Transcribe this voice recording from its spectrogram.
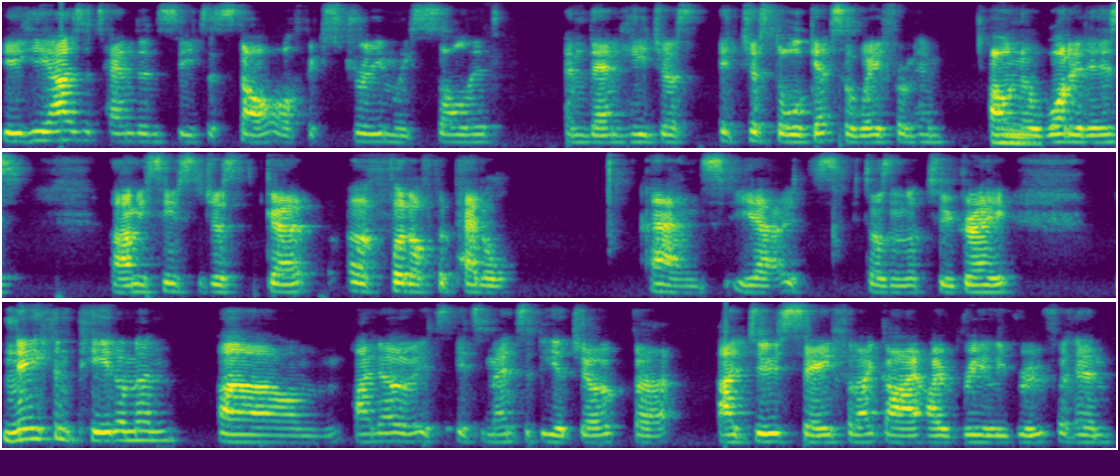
he, he has a tendency to start off extremely solid, and then he just it just all gets away from him. I don't Mm. know what it is. Um, he seems to just get a foot off the pedal, and yeah, it's, it doesn't look too great. Nathan Peterman. Um, I know it's it's meant to be a joke, but I do say for that guy, I really root for him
